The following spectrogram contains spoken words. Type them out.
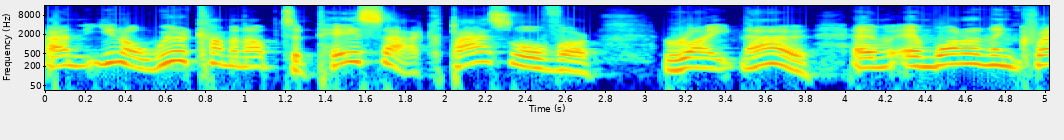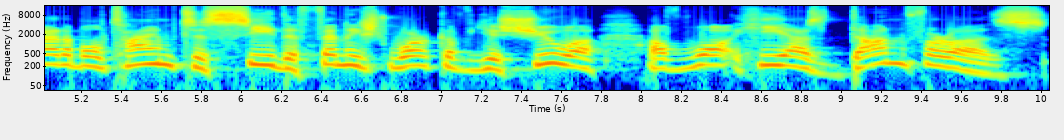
and, you know, we're coming up to Pesach, Passover, right now. And, and what an incredible time to see the finished work of Yeshua, of what he has done for us.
